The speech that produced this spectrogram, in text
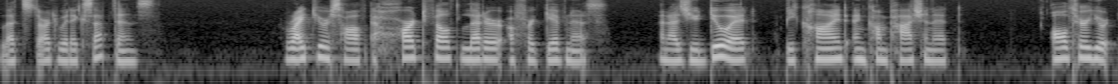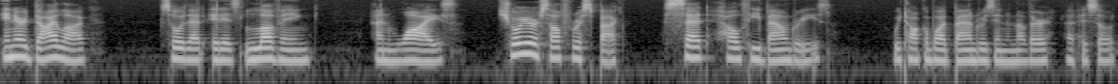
Let's start with acceptance. Write yourself a heartfelt letter of forgiveness, and as you do it, be kind and compassionate. Alter your inner dialogue so that it is loving and wise. Show yourself respect. Set healthy boundaries. We talk about boundaries in another episode.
